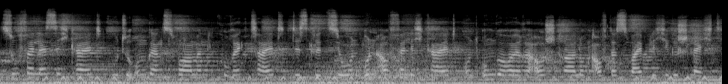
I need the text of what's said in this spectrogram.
Zuverlässigkeit, gute Umgangsformen, Korrektheit, Diskretion, Unauffälligkeit und ungeheure Ausstrahlung auf das weibliche Geschlecht.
